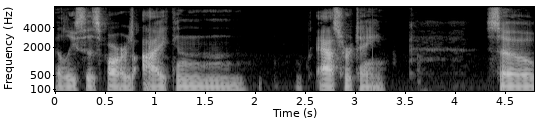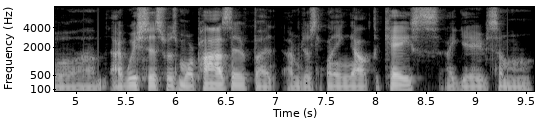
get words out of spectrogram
at least as far as I can ascertain. So um, I wish this was more positive, but I'm just laying out the case. I gave some,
